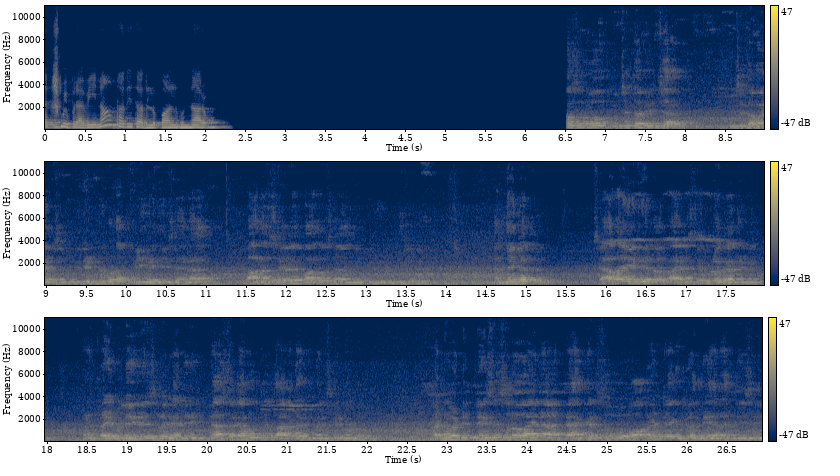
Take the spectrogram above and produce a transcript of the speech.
లక్ష్మి ప్రవీణ తదితరులు పాల్గొన్నారు. ఉచిత విద్య ఉచిత వైద్యం ఈ రెండు కూడా ఫ్రీగా చేసిన మానవ సేవే మానవ సేవ అని చెప్పి నిరూపించారు అంతేకాదు చాలా ఏరియాలో రాయలసీమలో కానీ మన ట్రైబల్ ఏరియాస్లో కానీ వేసవకాలంలో తాగడానికి మంచిగా ఉండవు. అటువంటి ప్లేసెస్లో ఆయన ట్యాంకర్స్ ఓవర్ ట్యాంకులు అన్నీ అరేంజ్ చేసి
